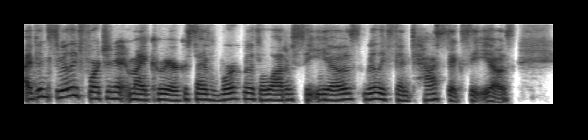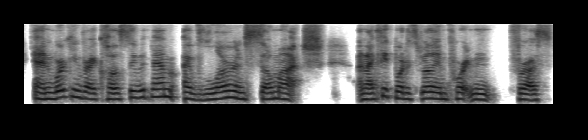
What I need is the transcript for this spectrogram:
I've been really fortunate in my career because I've worked with a lot of CEOs, really fantastic CEOs, and working very closely with them, I've learned so much. And I think what it's really important for us,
